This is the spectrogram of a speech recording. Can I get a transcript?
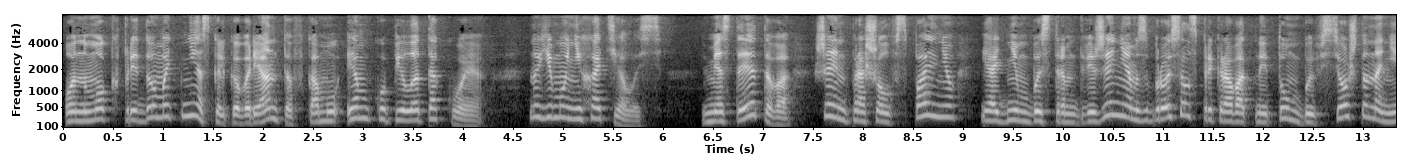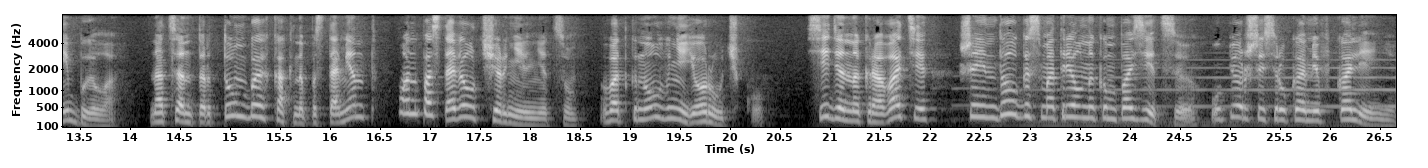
Он мог придумать несколько вариантов, кому М купила такое, но ему не хотелось. Вместо этого Шейн прошел в спальню и одним быстрым движением сбросил с прикроватной тумбы все, что на ней было. На центр тумбы, как на постамент, он поставил чернильницу, воткнул в нее ручку. Сидя на кровати, Шейн долго смотрел на композицию, упершись руками в колени,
